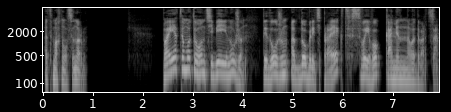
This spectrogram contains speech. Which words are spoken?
отмахнулся Норм. Поэтому-то он тебе и нужен. Ты должен одобрить проект своего каменного дворца.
